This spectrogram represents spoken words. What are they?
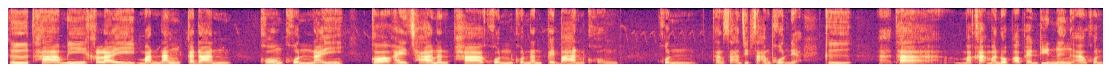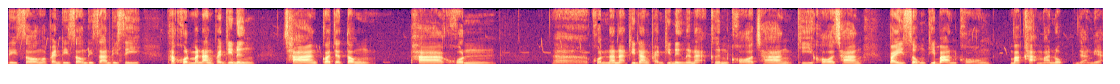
คือถ้ามีใครมานั่งกระดานของคนไหน ก็ให้ช้างนั้นพาคนคนนั้นไปบ้านของ คนทั้ง 33 คนเนี่ยคืออถ้ามคมานพเอาแผ่นที่หนึ่งเอาคนที่สองเอาแผ่นที่สองที่สามที่สี่ถ้าคนมานั่งแผ่นที่หนึ่งช้างก็จะต้องพาคนคนนั้นนะที่นั่งแผ่นที่หนึ่งนั้นนะขึ้นคอช้าง ขี่คอช้าง ไปส่งที่บ้านของมัคมานพอย่างเนี้ย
